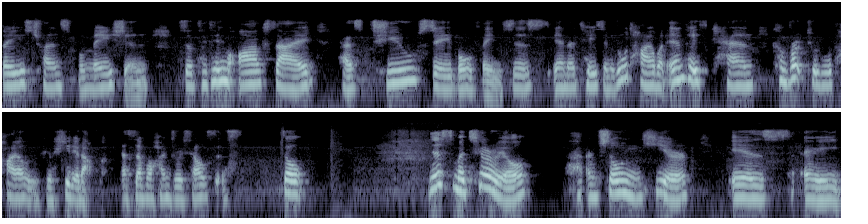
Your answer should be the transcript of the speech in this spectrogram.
phase transformation. So titanium oxide has two stable phases, anatase and rutile, but anatase can convert to rutile if you heat it up at several hundred Celsius. So this material I'm showing here is a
